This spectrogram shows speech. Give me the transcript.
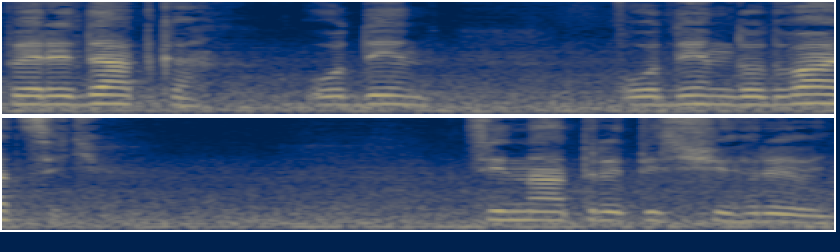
Передатка 1, 1 до 20. Ціна 3000 гривень.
